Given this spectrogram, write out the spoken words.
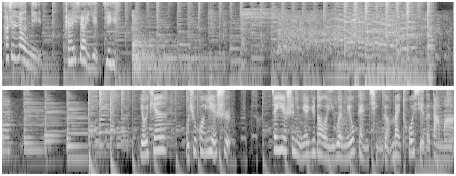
他是让你摘下眼镜。”有一天，我去逛夜市，在夜市里面遇到了一位没有感情的卖拖鞋的大妈，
